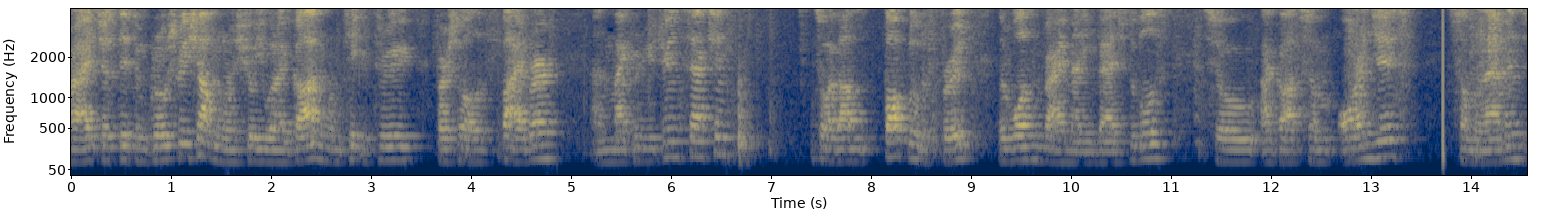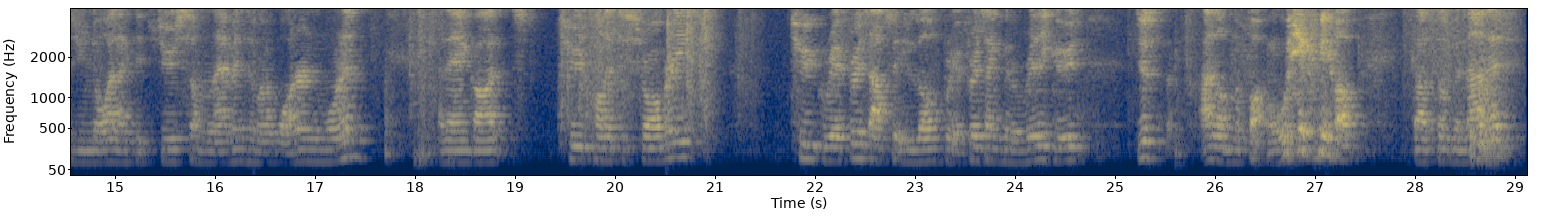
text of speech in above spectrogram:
Alright, just did some grocery shopping. I'm going to show you what I got. I'm going to take you through, first of all, the fibre and micronutrient section. So I got a fuckload of fruit. There wasn't very many vegetables. So I got some oranges, some lemons. As you know, I like to juice some lemons in my water in the morning. And then got two punnets of strawberries, two grapefruits. Absolutely love grapefruits. I think they're really good. Just, I love them to fucking wake me up. Got some bananas.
